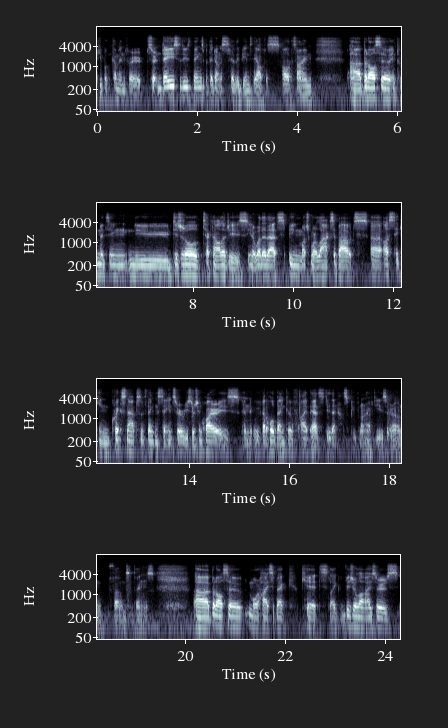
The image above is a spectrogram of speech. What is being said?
people can come in for certain days to do things, but they don't necessarily be into the office all the time. uh, but also implementing new digital technologies. You know, whether that's being much more lax about uh, us taking quick snaps of things to answer research inquiries, and we've got a whole bank of iPads to do that now, so people don't have to use their own phones and things. Uh, but also more high spec kits like visualizers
